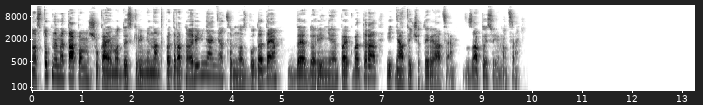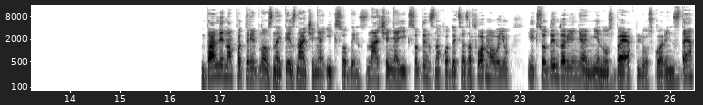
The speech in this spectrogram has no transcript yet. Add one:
Наступним етапом шукаємо дискримінант квадратного рівняння. Це в нас буде d, d дорівнює b квадрат, відняти 4ac. Записуємо це. Далі нам потрібно знайти значення x1. Значення x1 знаходиться за формулою. x1 дорівнює мінус b плюс корінь з d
